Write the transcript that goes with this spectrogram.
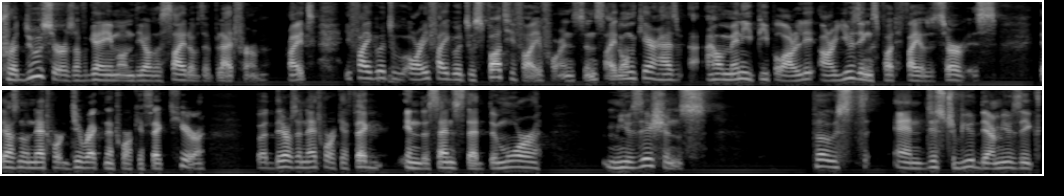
producers of game on the other side of the platform, right? If I go to, or if I go to Spotify, for instance, I don't care has, how many people are li- are using Spotify as a service. There's no network direct network effect here, but there's a network effect in the sense that the more musicians post and distribute their music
